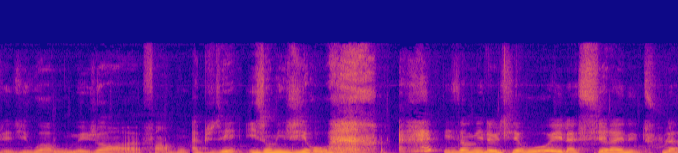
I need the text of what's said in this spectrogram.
J'ai dit waouh, mais genre, euh, enfin bon, abusé. Ils ont mis le gyro. ils ont mis le gyro et la sirène et tout là.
